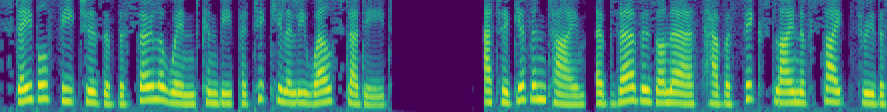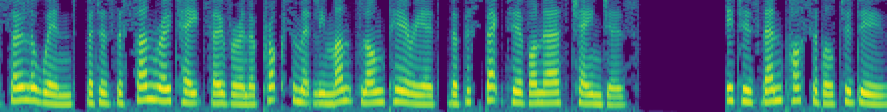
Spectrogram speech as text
Stable features of the solar wind can be particularly well studied. At a given time, observers on Earth have a fixed line of sight through the solar wind, but as the Sun rotates over an approximately month-long period, the perspective on Earth changes. It is then possible to do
